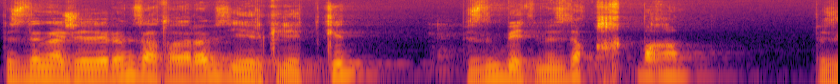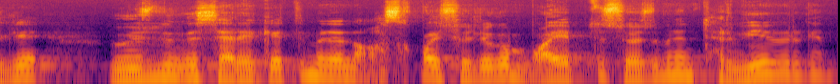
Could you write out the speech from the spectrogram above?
Біздің әжелеріміз аталарымыз еркелеткен. Біздің бетімізден қақпаған. Бізге өзінің іс әрекетіменен асықпай сөйлеген байыпты сөзіменен тәрбие берген.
